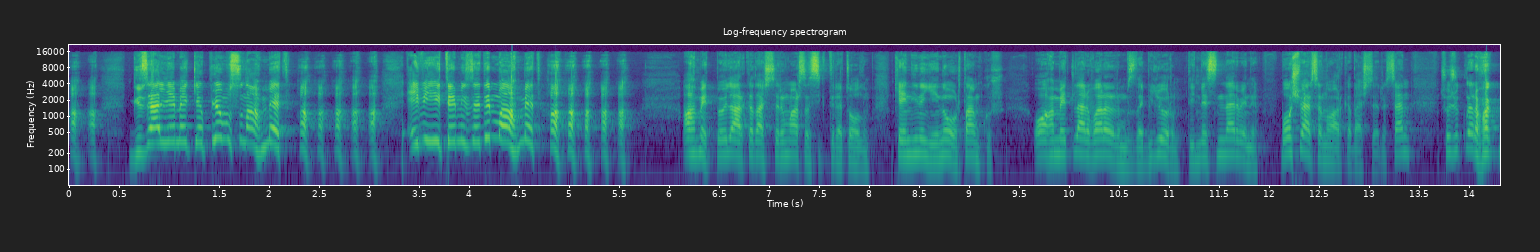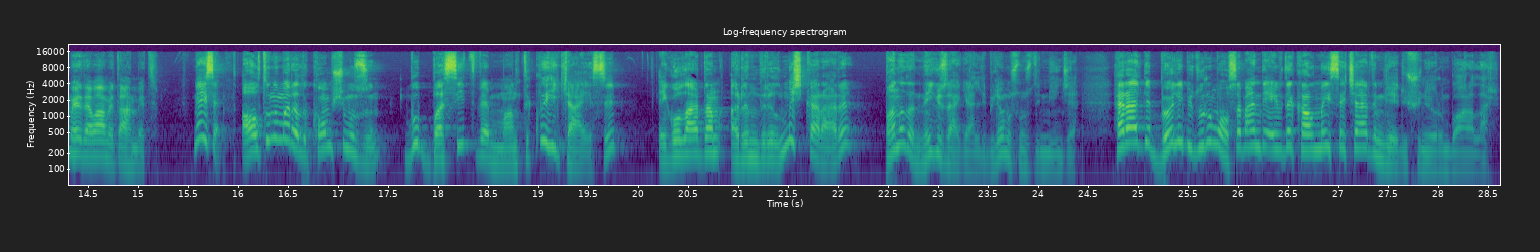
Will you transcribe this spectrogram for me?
Güzel yemek yapıyor musun Ahmet? Evi iyi temizledin mi Ahmet? Ahmet böyle arkadaşların varsa siktir et oğlum. Kendine yeni ortam kur. O Ahmetler var aramızda biliyorum. Dinlesinler beni. Boş versen o arkadaşları. Sen çocuklara bakmaya devam et Ahmet. Neyse 6 numaralı komşumuzun bu basit ve mantıklı hikayesi egolardan arındırılmış kararı bana da ne güzel geldi biliyor musunuz dinleyince. Herhalde böyle bir durum olsa ben de evde kalmayı seçerdim diye düşünüyorum bu aralar.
